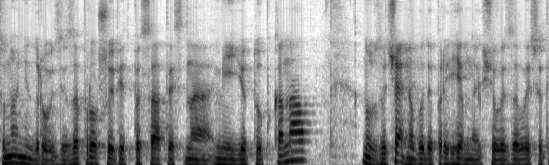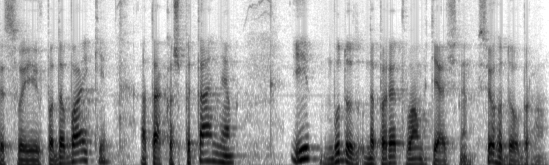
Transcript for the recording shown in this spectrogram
Шановні друзі, запрошую підписатись на мій YouTube канал. Ну, звичайно, буде приємно, якщо ви залишите свої вподобайки, а також питання. І буду наперед вам вдячним. Всього доброго.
